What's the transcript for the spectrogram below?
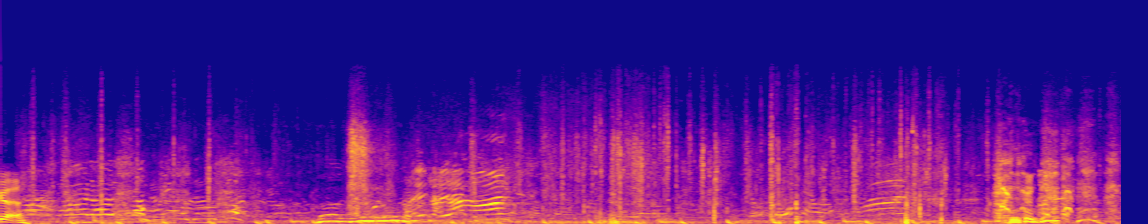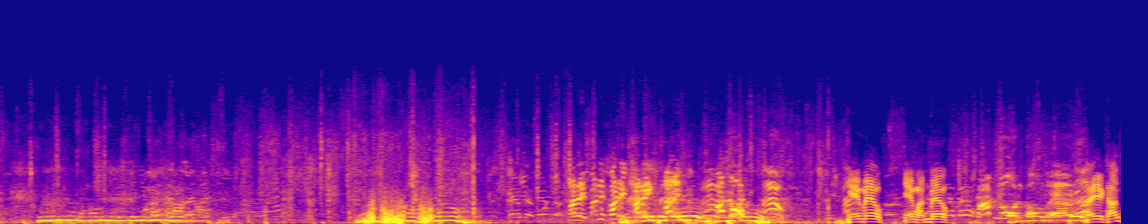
kìa bắt đi bắt đi bắt đi bắt đi bắt đi bắt luôn nghe em beo nghe mạnh beo đây rồi khánh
